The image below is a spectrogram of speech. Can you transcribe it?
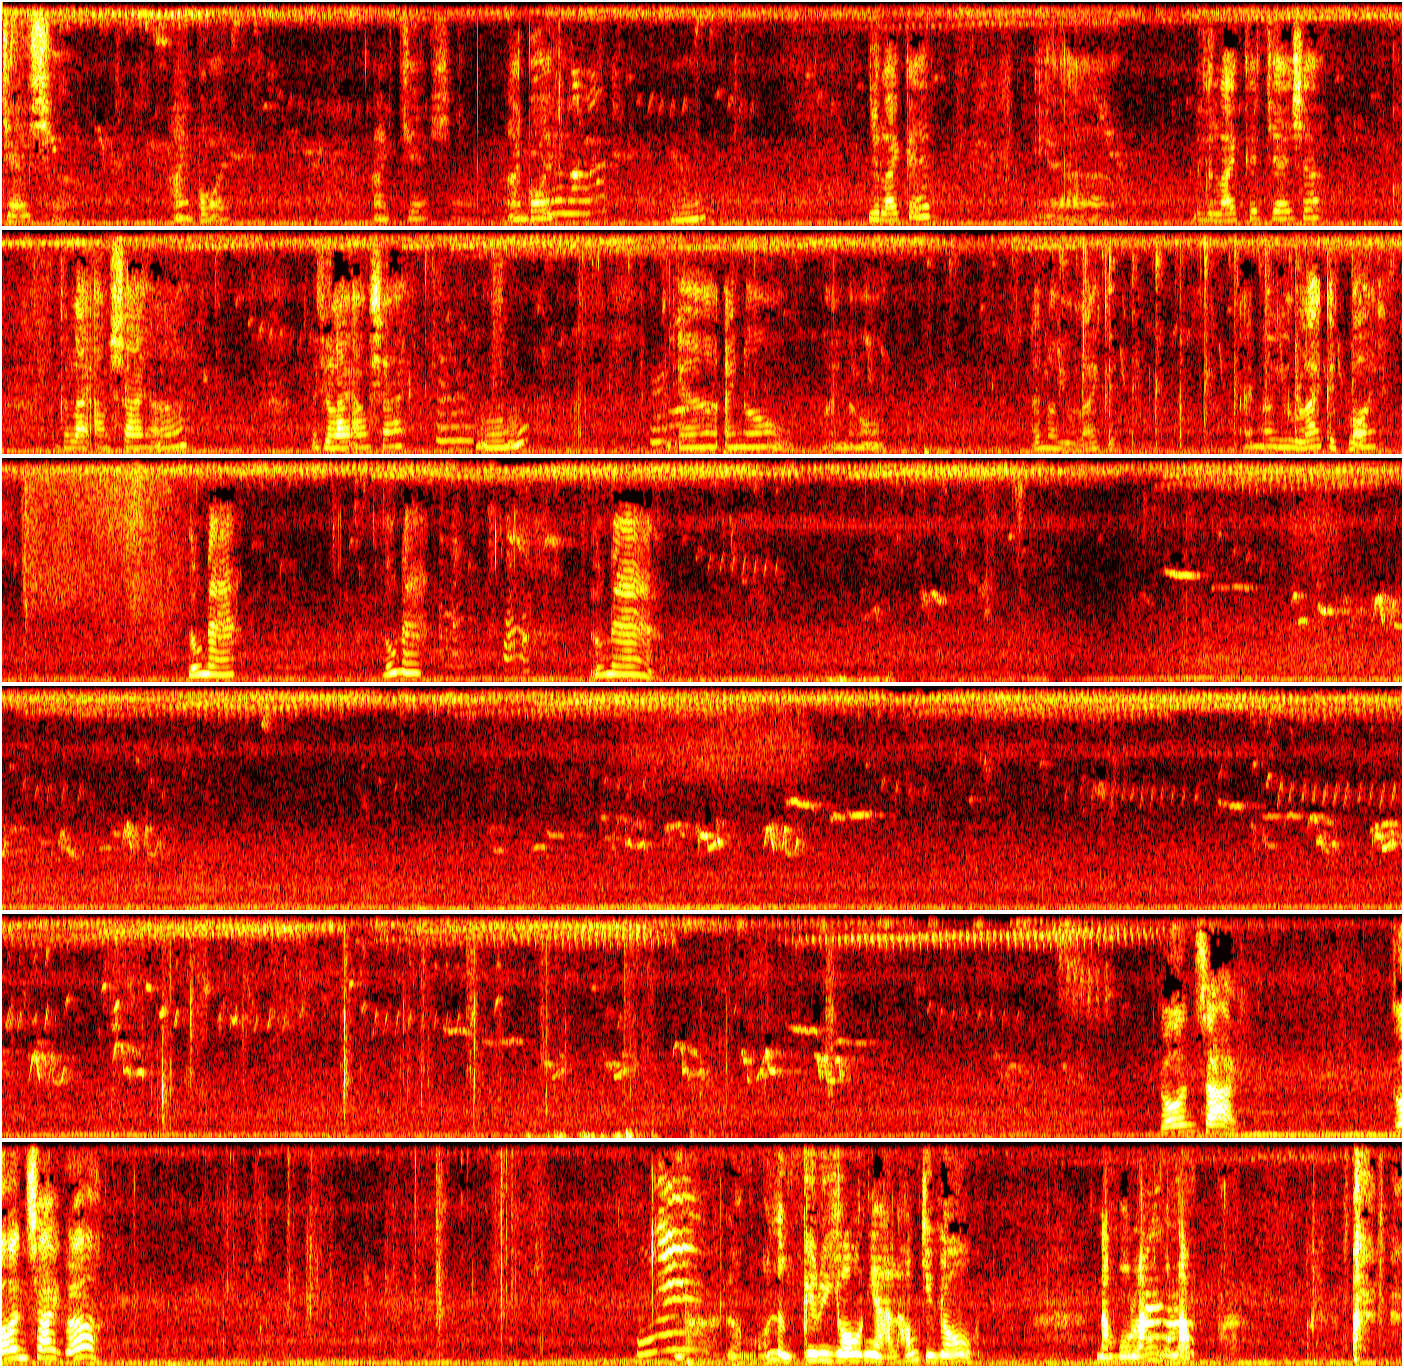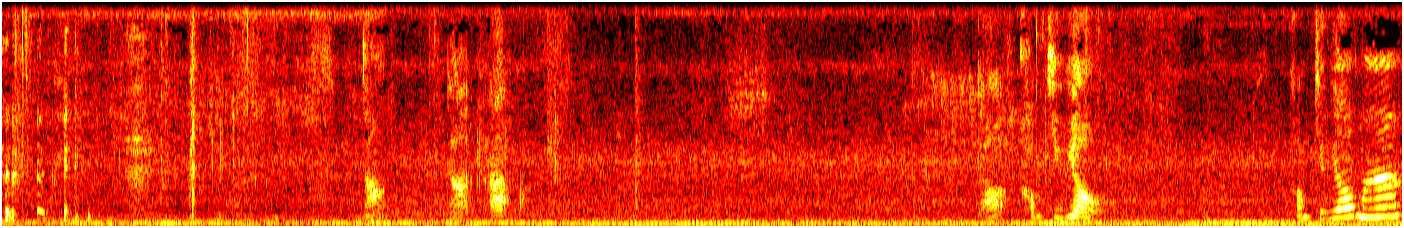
Jason. Hi, boy. Hi, Jason. Hi, boy. Hmm? You like it? Yeah. Do you like it, Jason? You like outside, huh? Do you like outside? Hmm? Yeah, I know. I know. I know you like it. I know you like it, boy. Luna. Luna. Luna. Go inside. Go inside, girl. Rồi mỗi lần kêu đi vô nhà là không chịu vô. Nằm bù lăn bù lóc. Đó. Đó đó. Đó không chịu vô không chịu vô mà.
